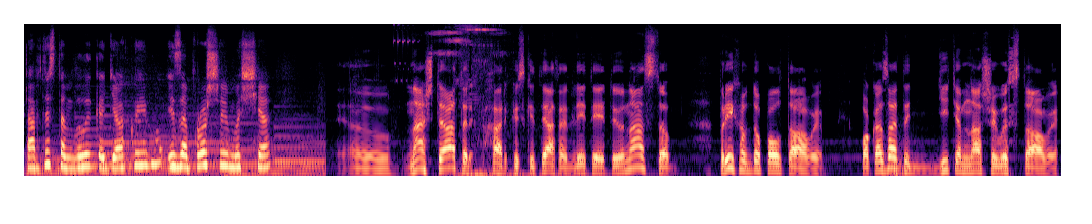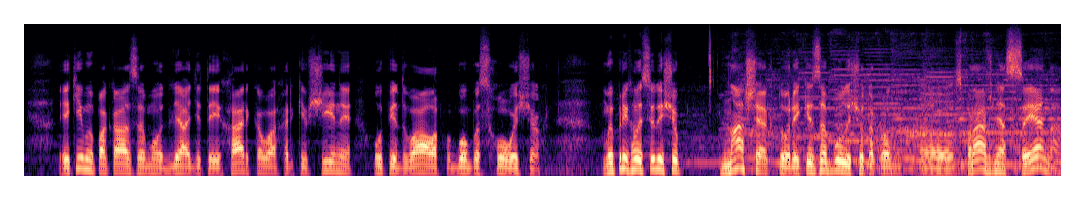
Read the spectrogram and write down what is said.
Артистам велике дякуємо і запрошуємо ще. Е, Наш театр, Харківський театр для дітей та юнацтва, приїхав до Полтави показати дітям наші вистави, які ми показуємо для дітей Харкова, Харківщини у підвалах бомбосховищах. Ми приїхали сюди, щоб наші актори, які забули, що таке е, справжня сцена,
